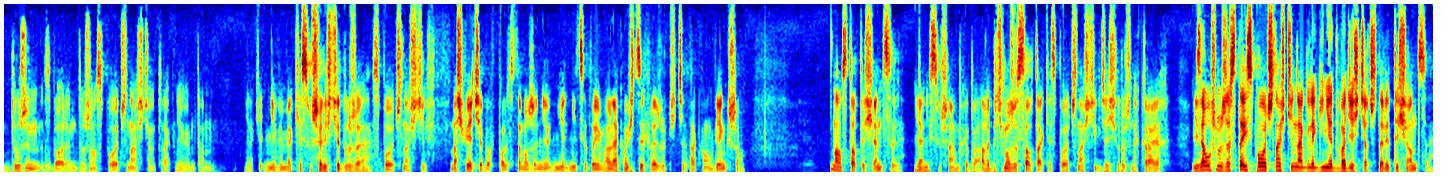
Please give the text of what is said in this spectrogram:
dużym zborem, dużą społecznością, tak, nie wiem tam, jakie, nie wiem jakie słyszeliście duże społeczności na świecie, bo w Polsce może nie, nie, nie cytujemy, ale jakąś cyfrę rzucicie taką większą. No 100 tysięcy, ja nie słyszałem chyba, ale być może są takie społeczności gdzieś w różnych krajach. I załóżmy, że z tej społeczności nagle ginie 24 tysiące.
